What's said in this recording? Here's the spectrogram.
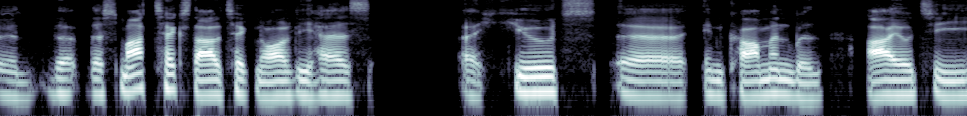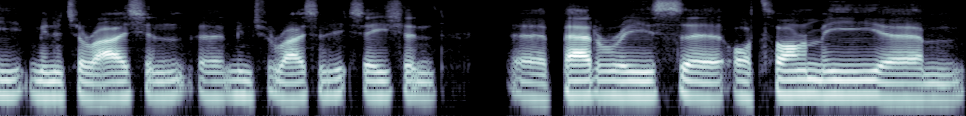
uh, the the smart textile technology has a huge uh, in common with IoT miniaturization, uh, miniaturization, batteries, uh, autonomy, um,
